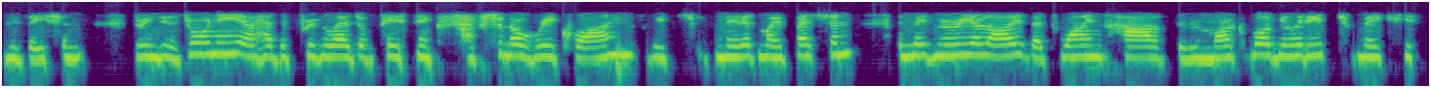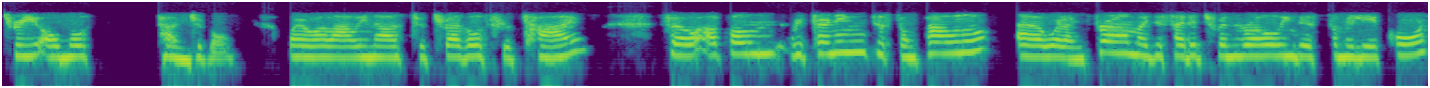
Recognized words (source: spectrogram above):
civilization. During this journey, I had the privilege of tasting exceptional Greek wines, which ignited my passion and made me realize that wines have the remarkable ability to make history almost tangible while allowing us to travel through time. So upon returning to São Paulo, uh, where I'm from, I decided to enroll in the sommelier course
